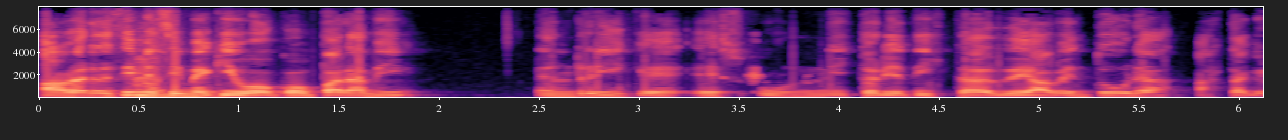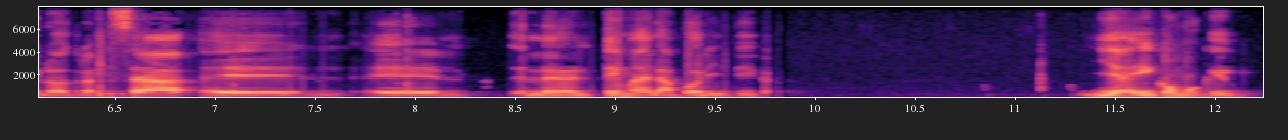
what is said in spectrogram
A ver, decime si me equivoco. Para mí, Enrique es un historietista de aventura hasta que lo atraviesa eh, el, tema de la política. Y ahí como que...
